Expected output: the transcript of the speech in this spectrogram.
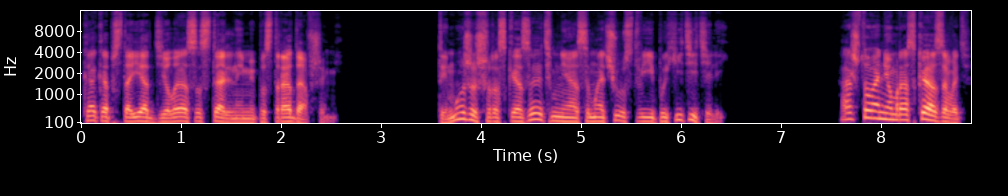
как обстоят дела с остальными пострадавшими. Ты можешь рассказать мне о самочувствии похитителей?» «А что о нем рассказывать?»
